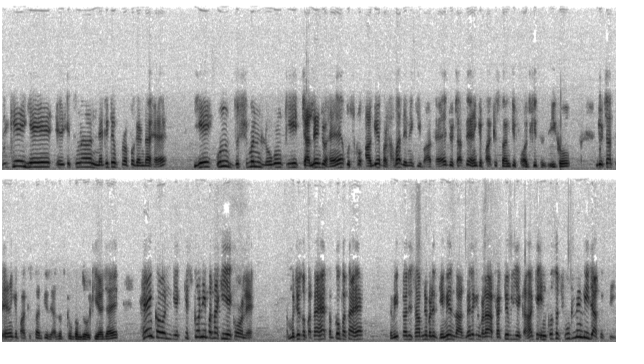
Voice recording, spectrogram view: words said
देखिए ये इतना नेगेटिव प्रोपोगंडा है ये उन दुश्मन लोगों की चालें जो हैं, उसको आगे बढ़ावा देने की बात है, जो चाहते हैं कि पाकिस्तान की फौज की तस्दीक हो, जो चाहते हैं कि पाकिस्तान की रियाजत को कमज़ोर किया जाए। है कौन ये? किसको नहीं पता कि ये कौन है? मुझे तो पता है, सबको पता है। नवीद चौधरी साहब ने बड़े धीमे अंदाज में, लेकिन बड़ा अफेक्टिवली ये कहा कि इनको तो छूट नहीं दी जा सकती।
